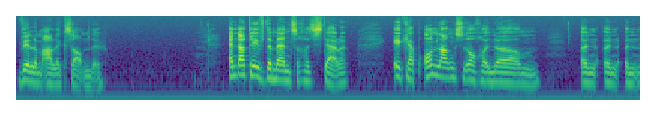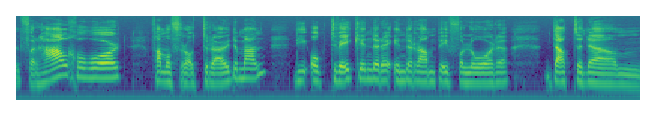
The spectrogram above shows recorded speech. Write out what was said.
Willem-Alexander. En dat heeft de mensen gesterkt. Ik heb onlangs nog een, um, een, een, een verhaal gehoord van mevrouw Truideman, die ook twee kinderen in de ramp heeft verloren. dat ehm,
